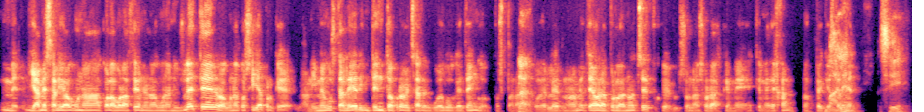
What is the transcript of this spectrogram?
ya me salió alguna colaboración en alguna newsletter o alguna cosilla, porque a mí me gusta leer, intento aprovechar el huevo que tengo pues para poder leer. Normalmente ahora por la noche, porque son las horas que me, que me dejan los peques también. Sí.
